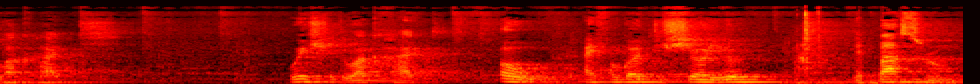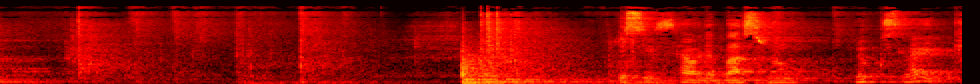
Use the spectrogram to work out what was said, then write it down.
work hard. We should work hard. Oh, I forgot to show you the bathroom. This is how the bathroom looks like.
